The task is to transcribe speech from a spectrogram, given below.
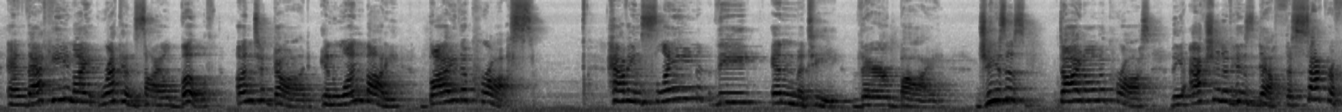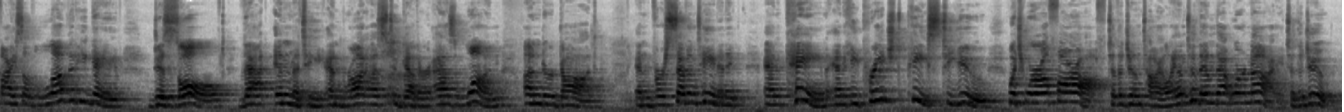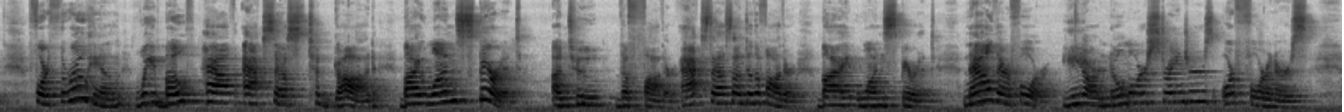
and that he might reconcile both unto God in one body by the cross, having slain the enmity thereby. Jesus died on the cross, the action of his death, the sacrifice of love that he gave dissolved that enmity and brought us together as one under God. And verse 17, and it and came and he preached peace to you which were afar off, to the Gentile, and to them that were nigh, to the Jew. For through him we both have access to God by one Spirit unto the Father. Access unto the Father by one Spirit. Now, therefore, ye are no more strangers or foreigners,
